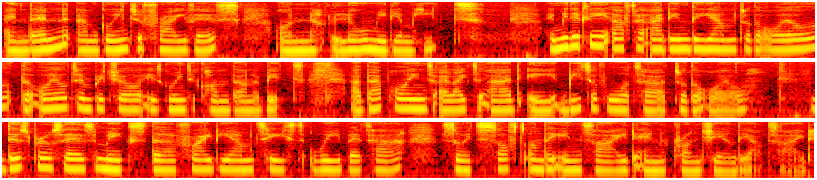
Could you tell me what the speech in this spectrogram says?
and then I'm going to fry this on low medium heat. Immediately after adding the yam to the oil, the oil temperature is going to come down a bit. At that point, I like to add a bit of water to the oil. This process makes the fried yam taste way better so it's soft on the inside and crunchy on the outside.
